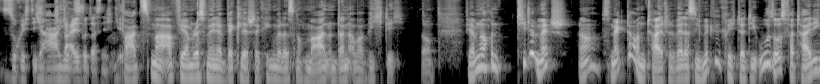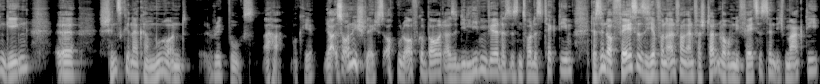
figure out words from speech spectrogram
so richtig Ja, steil wird das nicht gehen. Wart's mal ab. Wir haben WrestleMania Backlash, da kriegen wir das nochmal und dann aber richtig. So. Wir haben noch ein Titelmatch, ja? Smackdown-Title. Wer das nicht mitgekriegt hat, die Usos verteidigen gegen äh, Shinsuke Nakamura und Rick Books. Aha, okay. Ja, ist auch nicht schlecht. Ist auch gut aufgebaut. Also die lieben wir. Das ist ein tolles Tech-Team. Das sind auch Faces. Ich habe von Anfang an verstanden, warum die Faces sind. Ich mag die.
